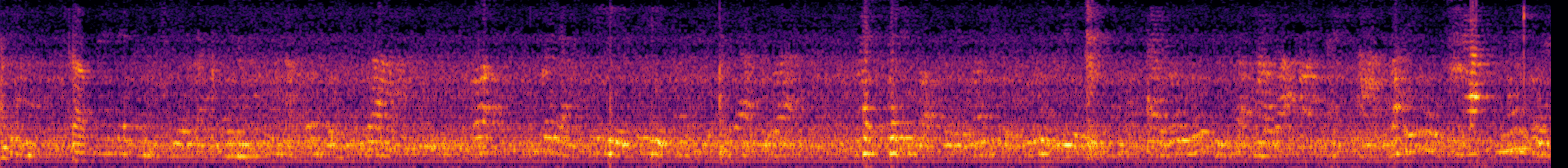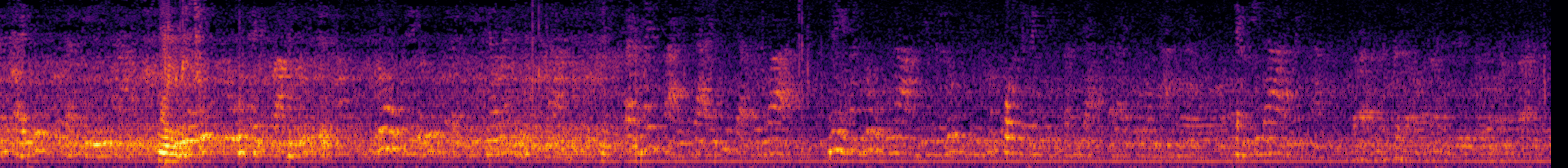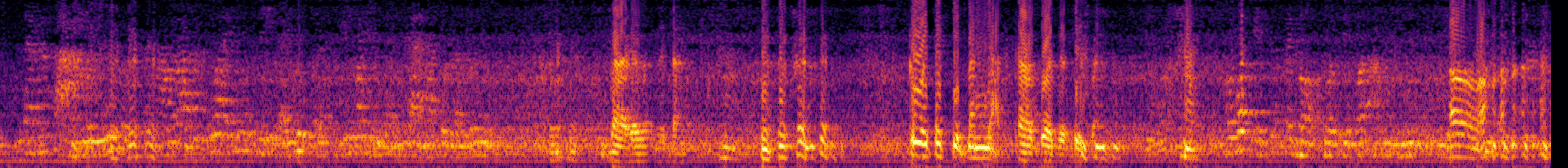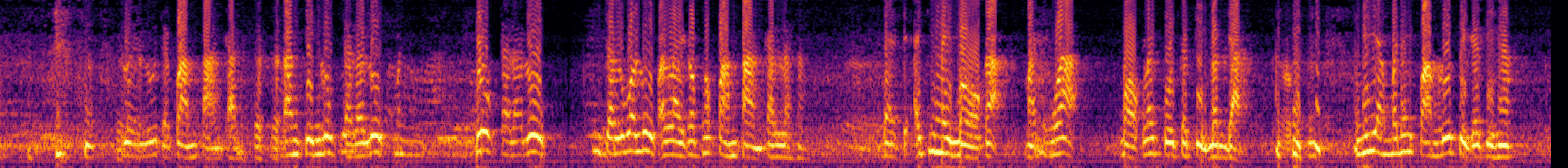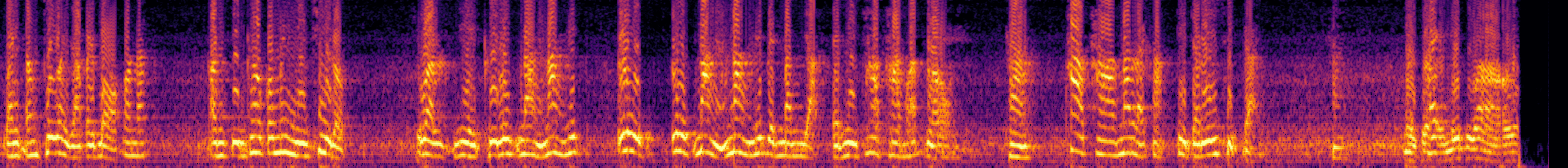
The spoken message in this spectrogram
ครับไม่ได้เป็นเดียวกันเลยนะคะก็สมมติว่าก็ก็อย่างที่ที่ท่านสุภาพหรือว่าไม่ไม่ได้บอกเลยว่านี่เป็นรูปเดียวแต่รู้ถึงส ภาวะความแตกต่างว่าที่รูปนี้ไม่เหมือนใครรูปปกตินะรู้รู้ในความรู้สึกรูปในรูปปกติเนี่ยไม่เหมือนกันแต่ไม่ใส่ใจที่จะไปว่า นี่มันรูปหน้านี่มันรูปนี้ทุกคนจะเป็นติดสัญญาอะไรตัวนั้นนะอย่างนี้ได้ไหมคะแต่มันต่างรู้เอาว่าว่ารูปนี้กับรูปแบบนี้ไม่เหมือนกันนะคนละรูปได้แล้วอาจา รย์กลัวจะติดบัญญัติข้าวควรจะติดไปค่ะเพราะว่าเด็กจะไปบอกตัวเองว่าเอานี้เออเลยรู้แต่ความต่างกันตามจริงรูปแต่ละรูปมันรูปแต่ละรูปที่จะรู้ว่ารูปอะไรก็เพราะความต่างกันแหละค่ะแต่ไอ้ที่ไม่บอกอะ หมายถึงว่าบอกแล้วกลัวจะติดบัญญัติอันนี้ยังไม่ได้ความรู้สึกอะทีฮะยังต้องคิดว่าอย่าไปบอกเขานะความจริงเขาก็ไม่มีชื่อหรอกที่ว่านี่คือรูปนั่งนั่งนี่รูป รูปนั่งนั่งนี่เป็นบัญญัติแต่มีท่าทางรับรองค่ะท่าทางนั่นแหละค่ะ ที่จะรู้สึกได้ค่ะไม่ใช่นึกว่า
